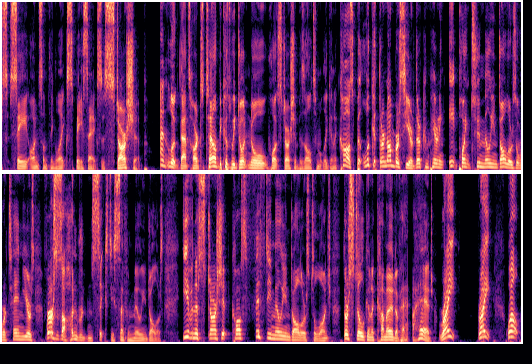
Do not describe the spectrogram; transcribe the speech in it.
say on something like SpaceX's Starship. And look, that's hard to tell because we don't know what Starship is ultimately going to cost, but look at their numbers here. They're comparing $8.2 million over 10 years versus $167 million. Even if Starship costs $50 million to launch, they're still going to come out of ahead, right? Right? Well,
